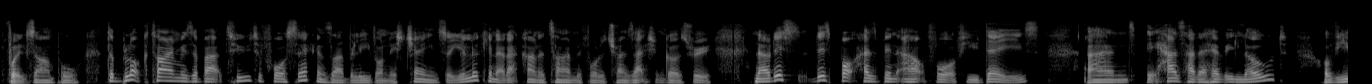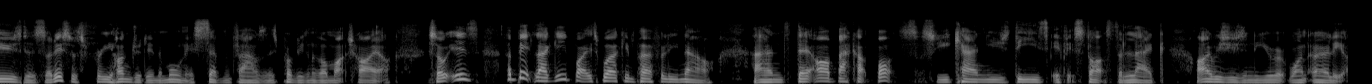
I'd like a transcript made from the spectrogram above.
For example, the block time is about two to four seconds, I believe, on this chain. So you're looking at that kind of time before the transaction goes through. Now, this this bot has been out for a few days, and it has had a heavy load of users. So this was 300 in the morning, 7,000. It's probably going to go much higher. So it is a bit laggy, but it's working perfectly now. And there are backup bots, so you can use these if it starts to lag. I was using the Europe one earlier.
